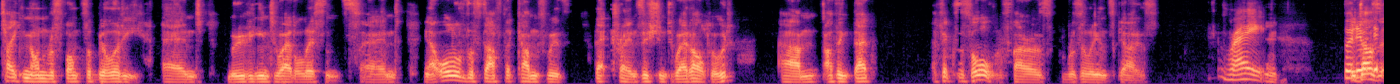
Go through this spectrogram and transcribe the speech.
taking on responsibility and moving into adolescence and, you know, all of the stuff that comes with that transition to adulthood. Um, I think that affects us all as far as resilience goes. Right. Yeah. But it, it does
